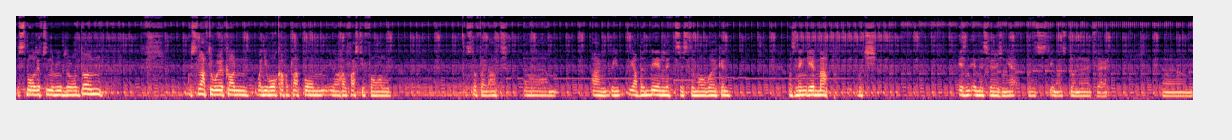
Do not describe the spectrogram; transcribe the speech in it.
the small lifts in the rooms are all done. We still have to work on when you walk off a platform, you know, how fast you fall, stuff like that. Um, and we, we have the main lift system all working. There's an in-game map which isn't in this version yet, but it's you know it's done it's there. Um,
